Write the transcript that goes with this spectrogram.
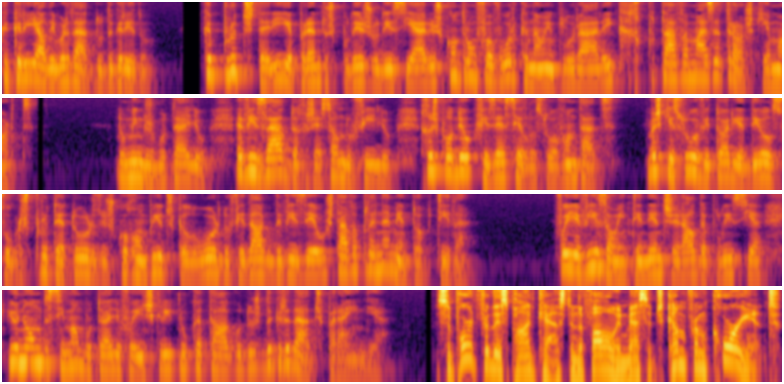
que queria a liberdade do degredo, que protestaria perante os poderes judiciários contra um favor que não implorara e que reputava mais atroz que a morte. Domingos Botelho, avisado da rejeição do filho, respondeu que fizesse ele a sua vontade, mas que a sua vitória dele sobre os protetores e os corrompidos pelo ouro do fidalgo de Viseu estava plenamente obtida. Foi aviso ao Intendente-Geral da Polícia e o nome de Simão Botelho foi inscrito no catálogo dos degradados para a Índia. Support for this podcast and the following message come from Corient.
